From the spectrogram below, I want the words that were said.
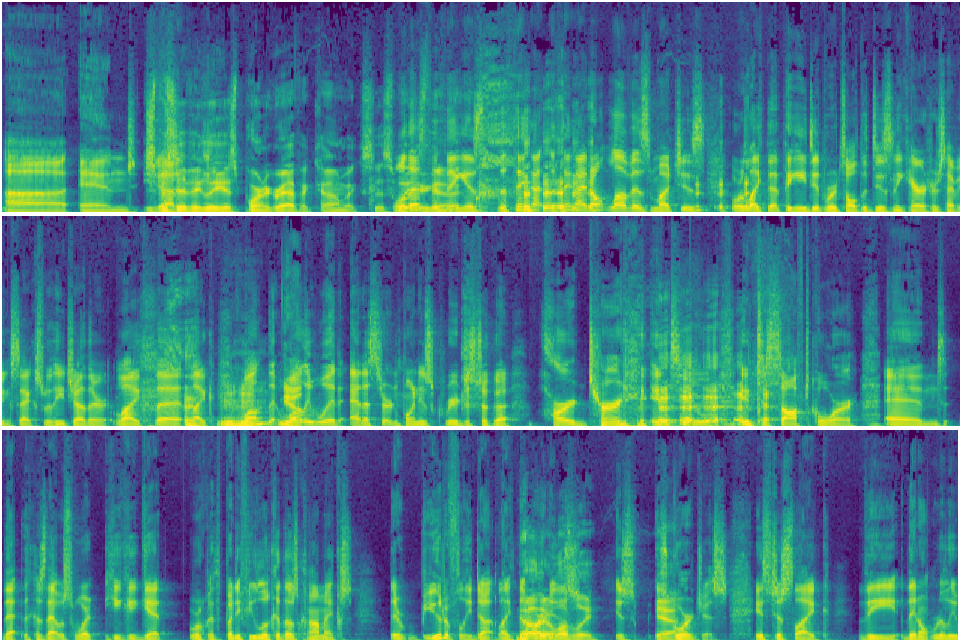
Uh, and you gotta, Specifically, his pornographic comics is well, what that's the gonna. thing is the thing I, the thing I don't love as much is or like that thing he did where it's all the Disney characters having sex with each other. Like the like Wal- the- Yep. Wally Wood at a certain point in his career just took a hard turn into into soft core, and that because that was what he could get work with. But if you look at those comics, they're beautifully done. Like the No, art they're is, lovely. is is Yeah. gorgeous. It's just like the they don't really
